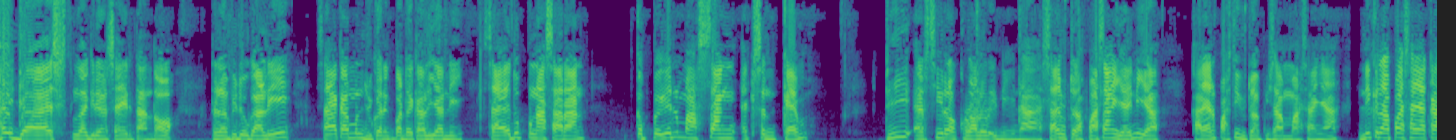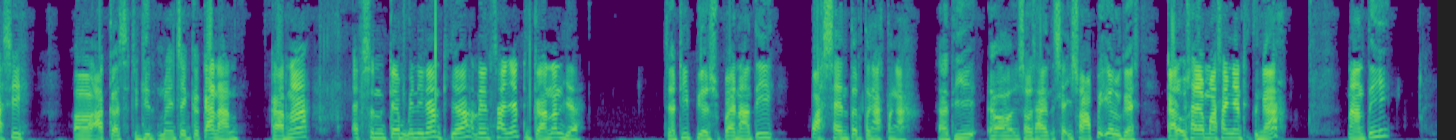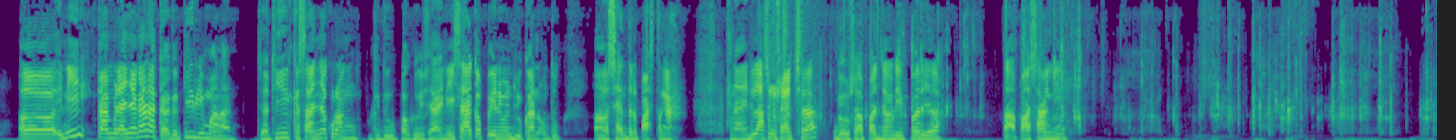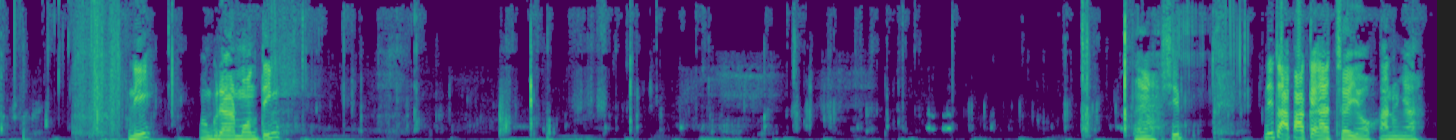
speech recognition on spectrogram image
Hai guys, ketemu lagi dengan saya Ritanto. Dalam video kali saya akan menunjukkan kepada kalian nih. Saya itu penasaran kepingin masang action cam di RC Rock Roller ini. Nah, saya sudah pasang ya ini ya. Kalian pasti sudah bisa memasangnya. Ini kenapa saya kasih uh, agak sedikit melenceng ke kanan? Karena action cam ini kan dia lensanya di kanan ya. Jadi biar supaya nanti pas center tengah-tengah. Jadi uh, iso saya iso apik ya lo guys. Kalau saya masangnya di tengah, nanti uh, ini kameranya kan agak ke kiri malah. Jadi kesannya kurang begitu bagus. Ya ini saya kepingin menunjukkan untuk uh, center pas tengah. Nah ini langsung saja. Nggak usah panjang lebar ya. Tak pasangi. Ini menggunakan mounting. Nah sip. Ini tak pakai aja yo anunya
